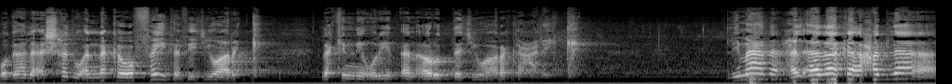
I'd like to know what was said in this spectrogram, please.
وقال أشهد أنك وفيت في جوارك لكني أريد أن أرد جوارك عليك. لماذا؟ هل أذاك أحد؟ لا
